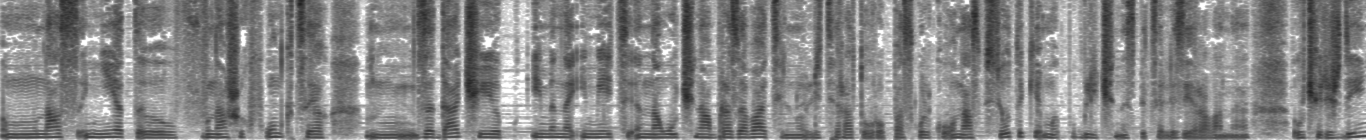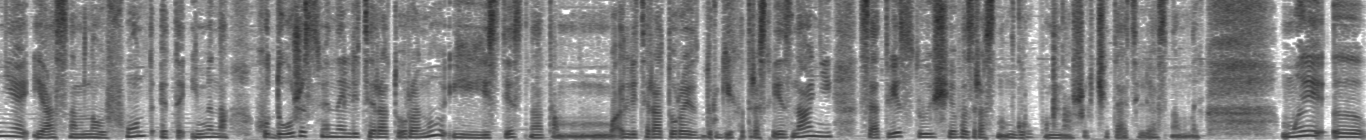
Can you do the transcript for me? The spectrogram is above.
У нас нет э, в наших функциях задачи именно иметь научно-образовательную литературу, поскольку у нас все-таки мы публичное специализированное учреждение, и основной фонд это именно художественная литература, ну и, естественно, там литература из других отраслей знаний, соответствующая возрастным группам наших читателей основных. Мы э,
